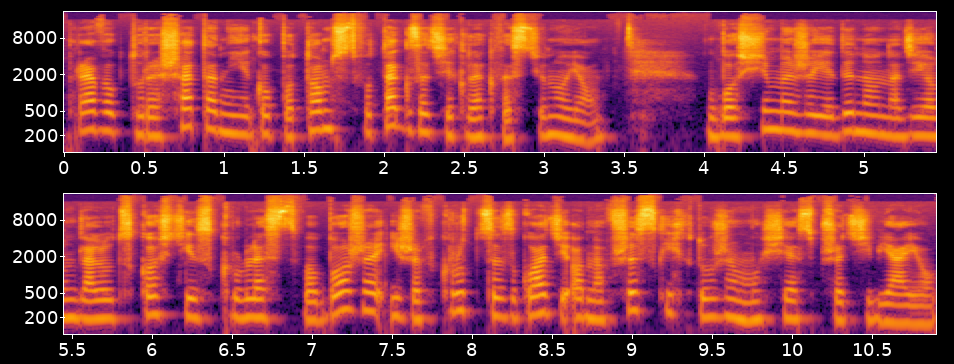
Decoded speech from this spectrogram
prawo, które szatan i jego potomstwo tak zaciekle kwestionują. Głosimy, że jedyną nadzieją dla ludzkości jest Królestwo Boże i że wkrótce zgładzi ono wszystkich, którzy mu się sprzeciwiają.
